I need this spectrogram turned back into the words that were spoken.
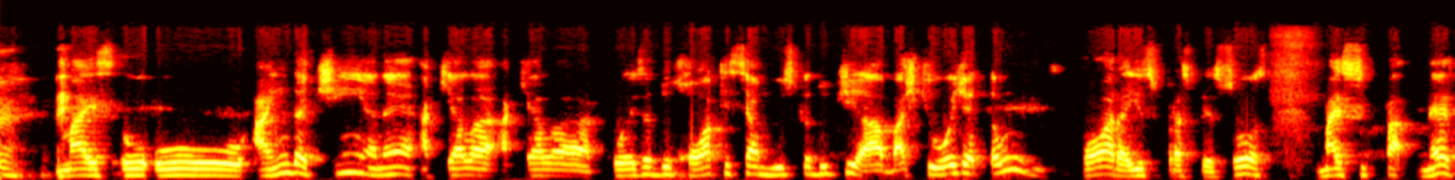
É. Mas o, o, ainda tinha, né, aquela, aquela coisa do rock ser a música do diabo. Acho que hoje é tão fora isso para as pessoas, mas né,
